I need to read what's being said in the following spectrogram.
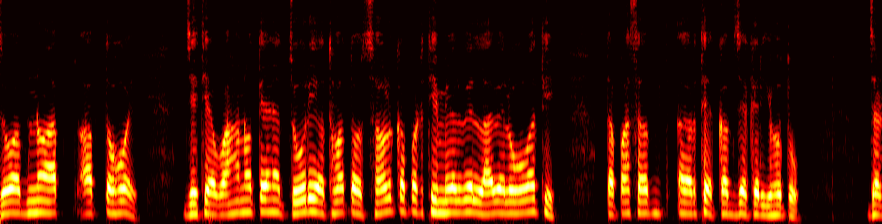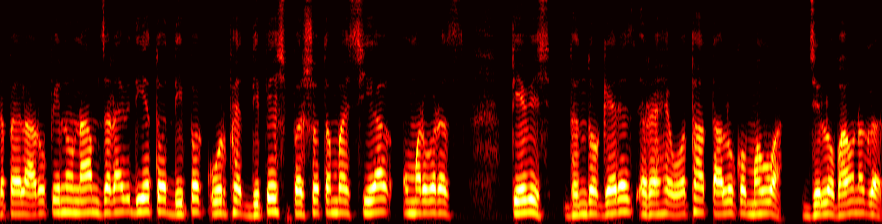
જવાબ ન આપ, આપતો હોય, જેથી આ વાહનો તેણે ચોરી અથવા તો છળકપટથી મેળવેલ લાવેલ હોવાથી તપાસ અર્થે કબજે કર્યું હતું. ઝડપાયેલ આરોપીનું નામ જણાવી દઈએ તો દીપક ઉર્ફે દીપેશ પરસોત્તમભાઈ શિયાળ, ઉંમર વર્ષ ત્રેવીસ, ધંધો ગેરેજ રહે ઓથા, તાલુકો મહુવા, જિલ્લો ભાવનગર.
